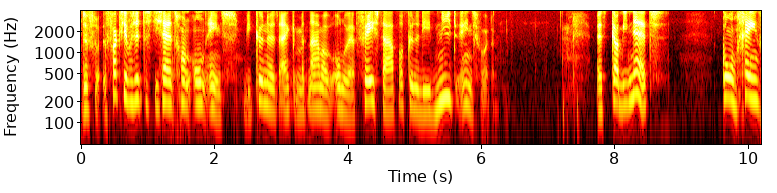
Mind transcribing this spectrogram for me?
De fr- fractievoorzitters die zijn het gewoon oneens. Die kunnen het eigenlijk met name op het onderwerp veestapel, kunnen die het niet eens worden. Het kabinet kon, geen,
